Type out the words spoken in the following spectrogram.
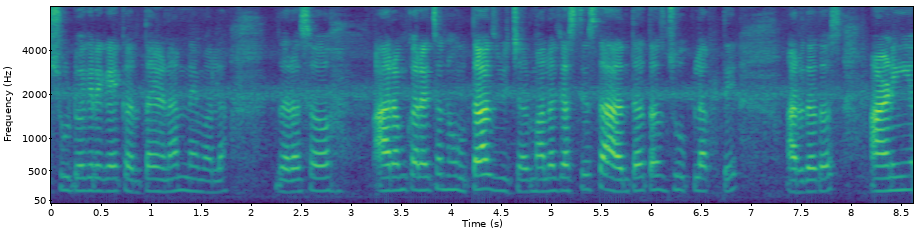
शूट वगैरे काही करता येणार नाही मला. जरासं आराम करायचा नव्हताच विचार. मला जास्तीत जास्त अर्धा तास झोप लागते अर्धा तास. आणि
